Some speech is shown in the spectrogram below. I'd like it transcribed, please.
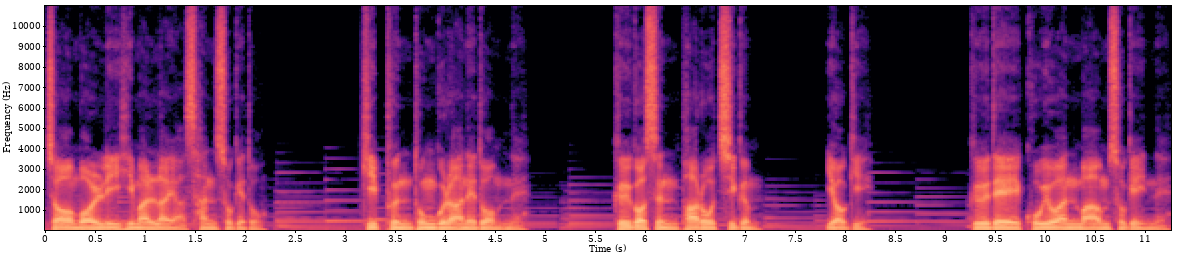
저 멀리 히말라야 산 속에도 깊은 동굴 안에도 없네. 그것은 바로 지금 여기 그대의 고요한 마음 속에 있네.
